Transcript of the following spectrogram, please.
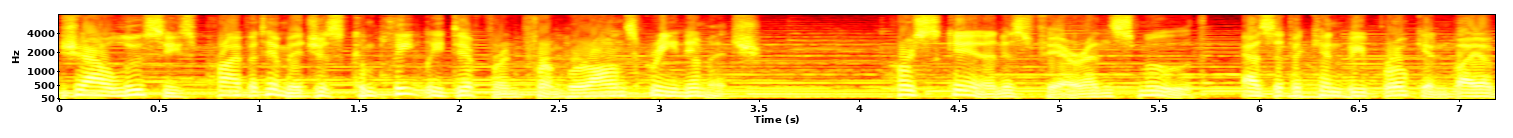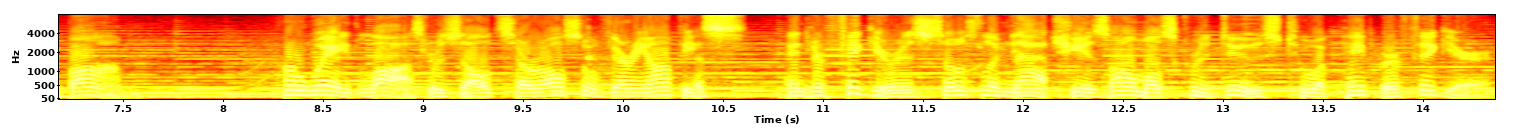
Zhao Lusi's private image is completely different from her on-screen image. Her skin is fair and smooth, as if it can be broken by a bomb. Her weight loss results are also very obvious, and her figure is so slim that she is almost reduced to a paper figure.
